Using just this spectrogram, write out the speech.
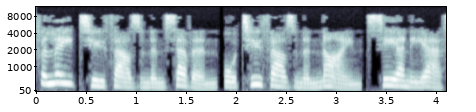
For late 2007 or 2009, CNES,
